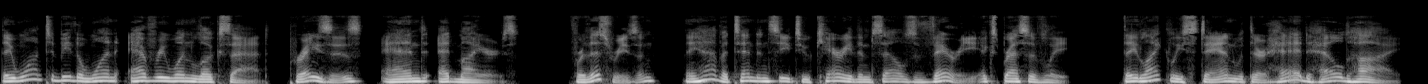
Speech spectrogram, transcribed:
They want to be the one everyone looks at, praises, and admires. For this reason, they have a tendency to carry themselves very expressively. They likely stand with their head held high,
